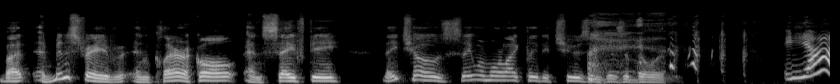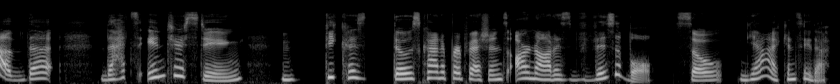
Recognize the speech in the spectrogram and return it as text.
But administrative and clerical and safety, they chose, they were more likely to choose invisibility. yeah, that that's interesting because those kind of professions are not as visible. So, yeah, I can see that.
